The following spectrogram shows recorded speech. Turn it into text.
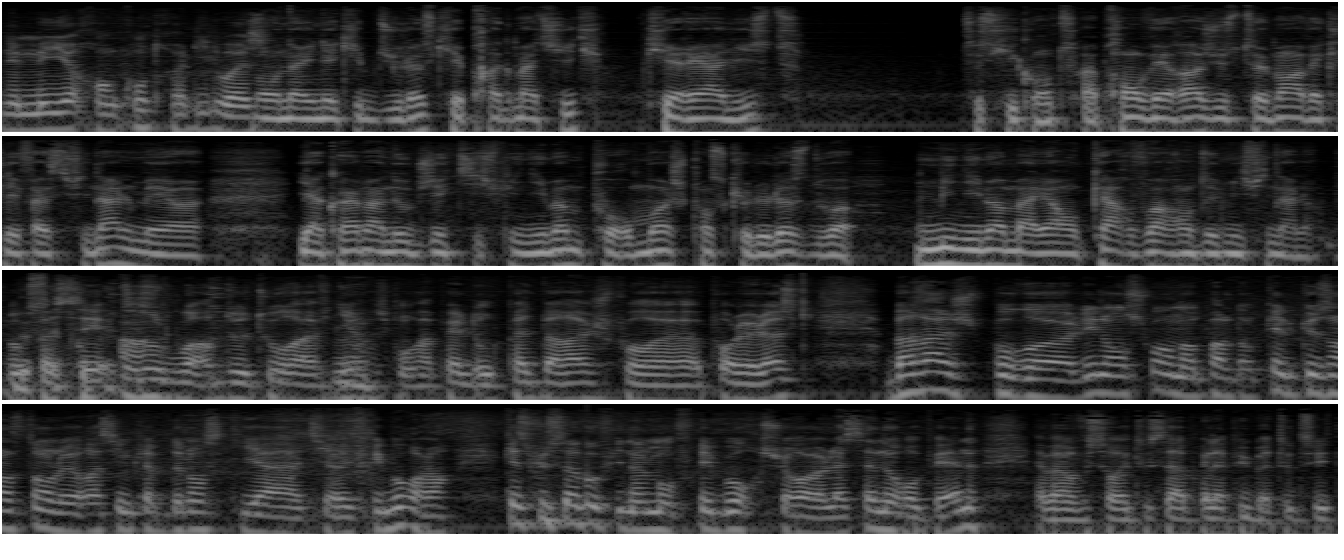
les meilleures rencontres lilloises. On a une équipe du LOS qui est pragmatique, qui est réaliste. C'est ce qui compte. Après, on verra justement avec les phases finales, mais euh, il y a quand même un objectif minimum. Pour moi, je pense que le LOS doit minimum aller en quart, voire en demi-finale. Donc passer un voire deux tours à venir, parce qu'on rappelle donc pas de barrage pour, euh, pour le LOSC. Barrage pour euh, les Lensois, on en parle dans quelques instants, le Racing Club de Lens qui a tiré Fribourg. Alors qu'est-ce que ça vaut finalement Fribourg sur euh, la scène européenne? Eh ben vous saurez tout ça après la pub, à tout de suite.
